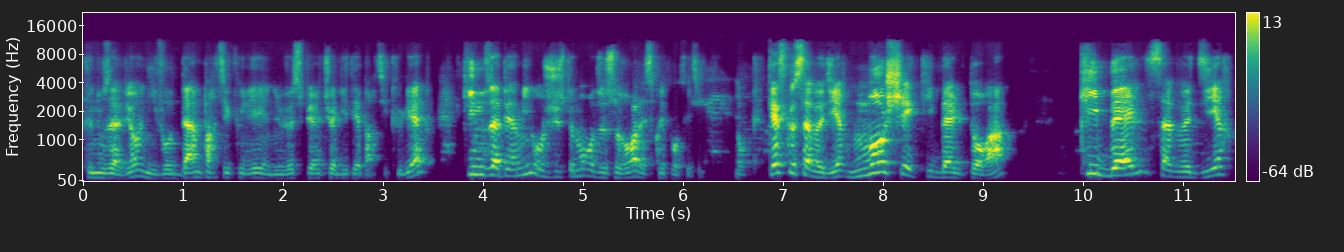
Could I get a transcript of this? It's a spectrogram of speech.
que nous avions, un niveau d'âme particulier, un niveau de spiritualité particulière, qui nous a permis justement de recevoir l'esprit prophétique. Donc, qu'est-ce que ça veut dire? Moshe Kibel Torah. Kibel, ça veut dire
